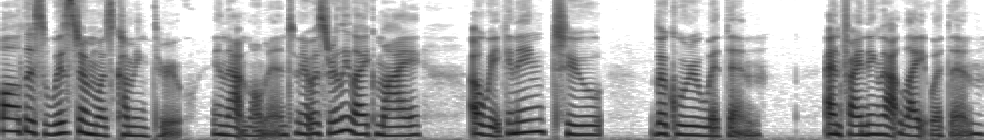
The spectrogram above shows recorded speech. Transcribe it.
all this wisdom was coming through in that moment. And it was really like my awakening to the Guru within and finding that light within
